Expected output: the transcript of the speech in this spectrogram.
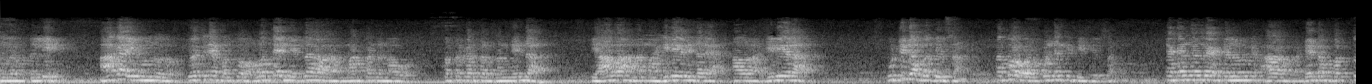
ಸಂದರ್ಭದಲ್ಲಿ ಆಗ ಈ ಒಂದು ಯೋಚನೆ ಬಂತು. ಅವತ್ತೇ ನಿರ್ಧಾರ ಮಾಡ್ಕೊಂಡು ನಾವು ಪತ್ರಕರ್ತರ ಸಂಘದಿಂದ ಯಾವ ನಮ್ಮ ಹಿರಿಯರಿದ್ದಾರೆ, ಅವರ ಹಿರಿಯರ ಹುಟ್ಟಿದ ಹಬ್ಬದ ದಿವಸ ಅಥವಾ ಅವರ ಪುಣ್ಯತಿಥಿ ದಿವಸ ಯಾಕಂತಂದ್ರೆ ಕೆಲವರಿಗೆ ಆ ಡೇಟ್ ಆಫ್ ಬರ್ತ್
